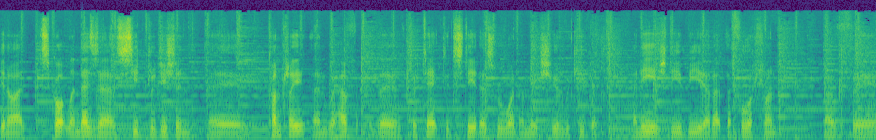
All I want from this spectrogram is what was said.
you know, Scotland is a seed producing uh, country and we have the protected status, we want to make sure we keep it. And AHDB are at the forefront of uh,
